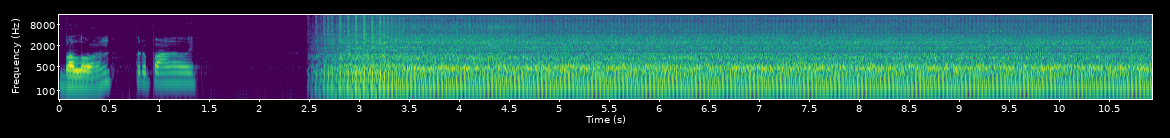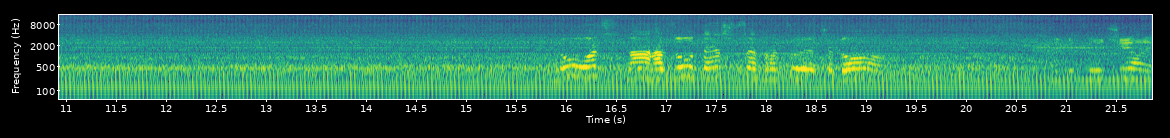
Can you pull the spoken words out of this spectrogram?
балон пропановий. Ну ось на газу теж все працює чудово. Ми підключили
